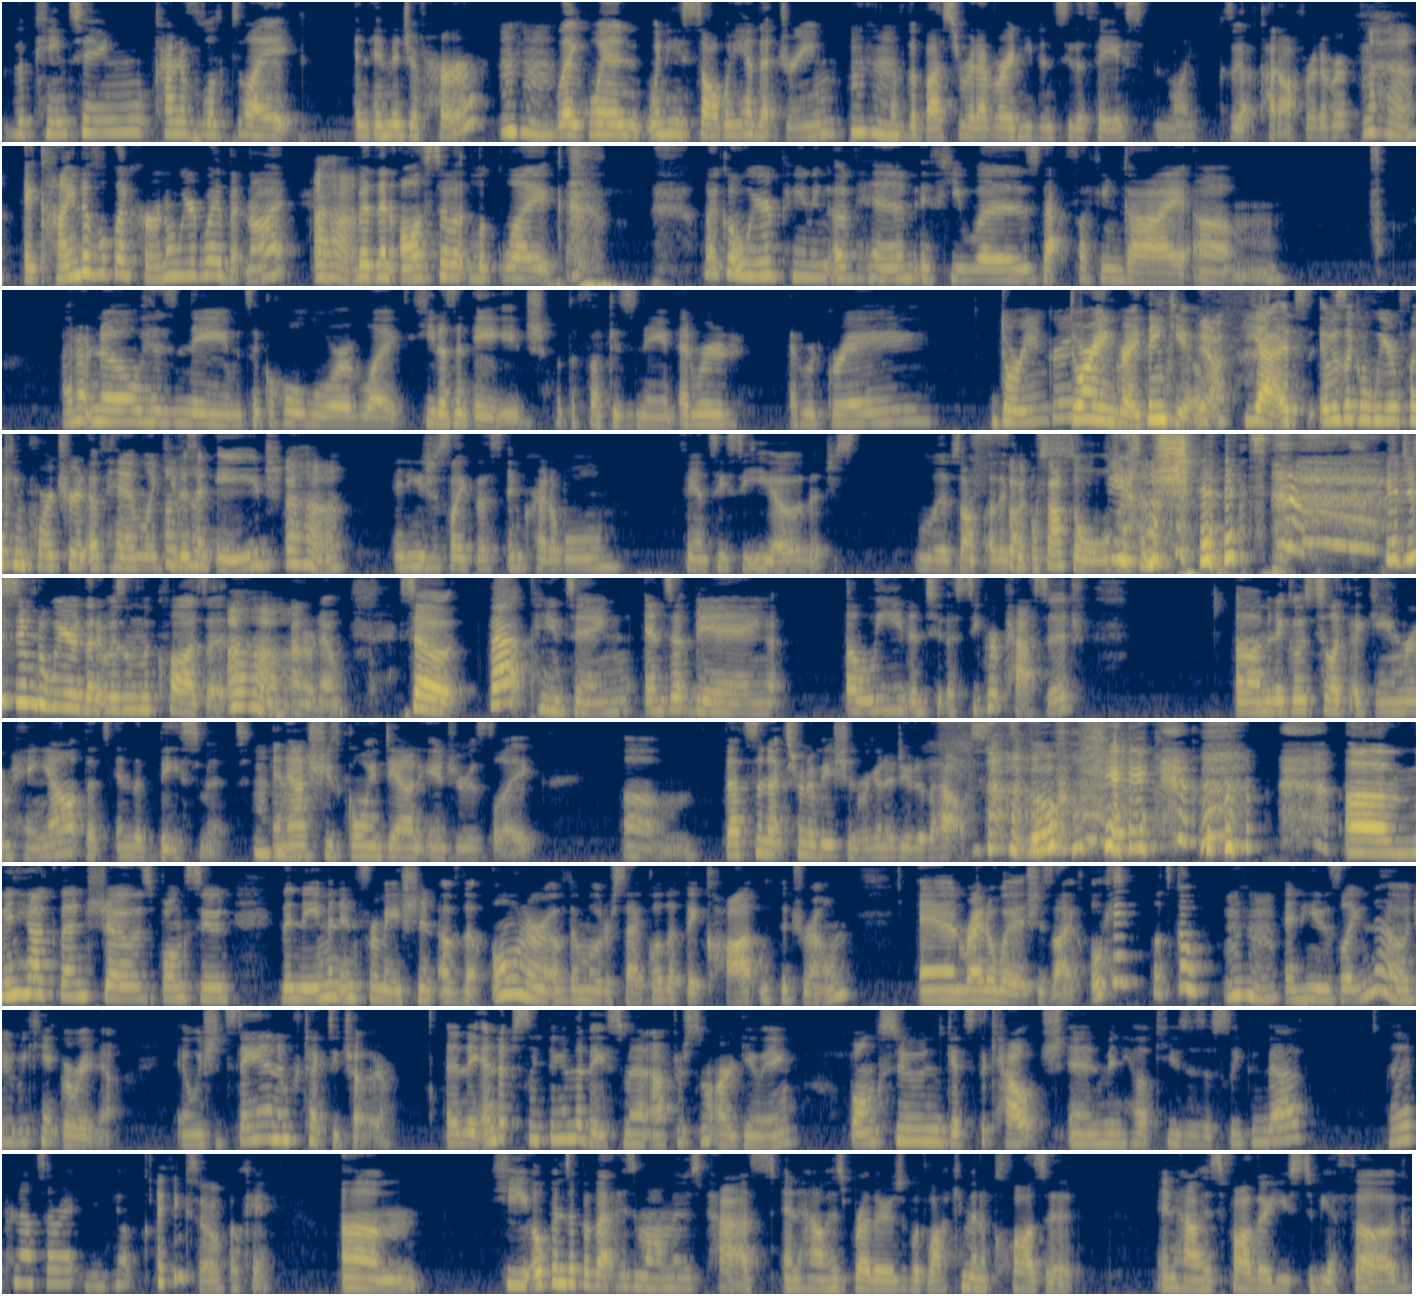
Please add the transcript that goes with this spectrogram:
the painting kind of looked like an image of her. Mm-hmm. Like when when he saw when he had that dream Mm-hmm. of the bus or whatever, and he didn't see the face, and like because it got cut off or whatever. Uh-huh. It kind of looked like her in a weird way, but not. Uh-huh. But then also it looked like like a weird painting of him if he was that fucking guy. Um, I don't know his name. It's like a whole lore of like he doesn't age. What the fuck is his name? Edward Edward Gray. Dorian Gray? Dorian Gray. Thank you. Yeah. Yeah, it's it was like a weird fucking portrait of him, like he Uh-huh. doesn't age, Uh-huh. and he's just like this incredible, fancy CEO that just lives off other Sucks people's off- souls Yeah. or some shit. it just seemed weird that it was in the closet. Uh-huh. I don't know. So that painting ends up being a lead into a secret passage. Um, and it goes to like a game room hangout that's in the basement. Mhm. And as she's going down, Andrew is like, um, that's the next renovation we're gonna do to the house. Okay. um, Minhyuk then shows Bongsoon the name and information of the owner of the motorcycle that they caught with the drone. And right away, she's like, okay, let's go. Mm-hmm. And he's like, no, dude, we can't go right now. And we should stay in and protect each other. And they end up sleeping in the basement after some arguing. Bongsoon gets the couch, and Minhyuk uses a sleeping bag. Did I pronounce that right? Minhyuk? I think so. Okay. Um, he opens up about his mom and his past, and how his brothers would lock him in a closet, and how his father used to be a thug,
